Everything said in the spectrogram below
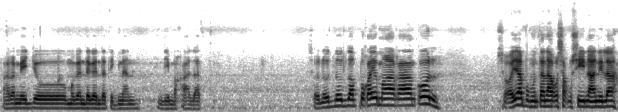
Para medyo maganda-ganda tignan, hindi makalat. So nood-nood lang po kayo mga kaangkol. So ayan, pumunta na ako sa kusina nila.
